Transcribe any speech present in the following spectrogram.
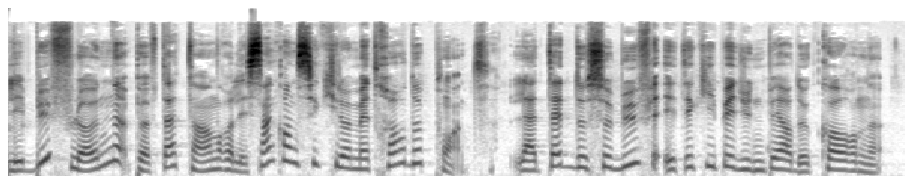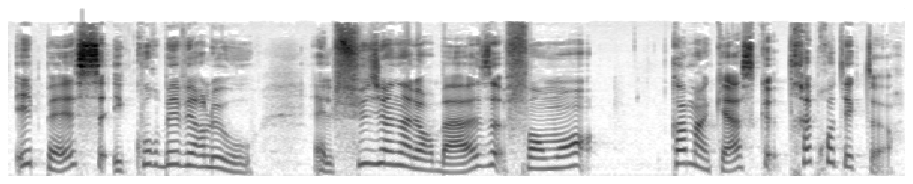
Les bufflonnes peuvent atteindre les 56 km/h de pointe. La tête de ce buffle est équipée d'une paire de cornes épaisses et courbées vers le haut. Elles fusionnent à leur base, formant comme un casque très protecteur.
